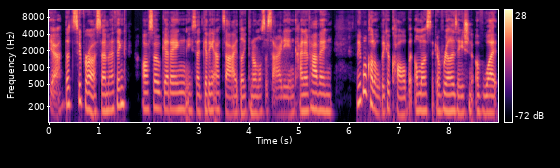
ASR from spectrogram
Yeah, that's super awesome. I think also getting, you said, getting outside like the normal society and kind of having, maybe we'll call it a wake up call, but almost like a realization of what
